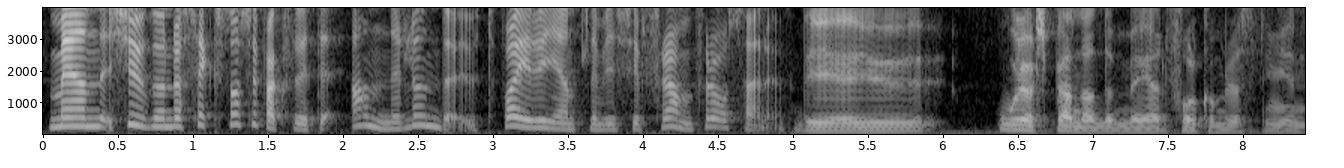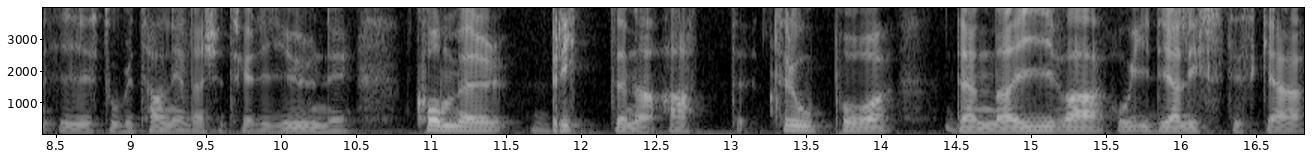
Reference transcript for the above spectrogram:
Men 2016 ser faktiskt lite annorlunda ut. Vad är det egentligen vi ser framför oss här nu? Det är ju oerhört spännande med folkomröstningen i Storbritannien den 23 juni. Kommer britterna att tro på den naiva och idealistiska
